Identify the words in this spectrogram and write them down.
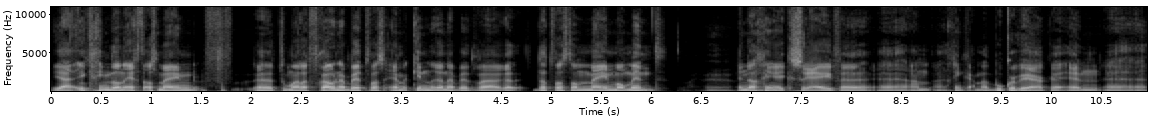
Ja, ik ging dan echt als mijn v- eh, toenmalige vrouw naar bed was en mijn kinderen naar bed waren, dat was dan mijn moment. En dan ging ik schrijven, eh, aan, eh, ging ik aan mijn boeken werken en, eh,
